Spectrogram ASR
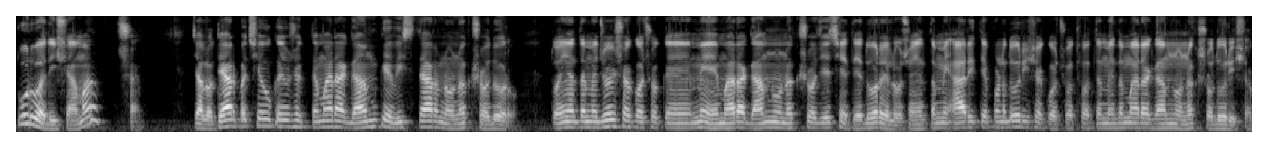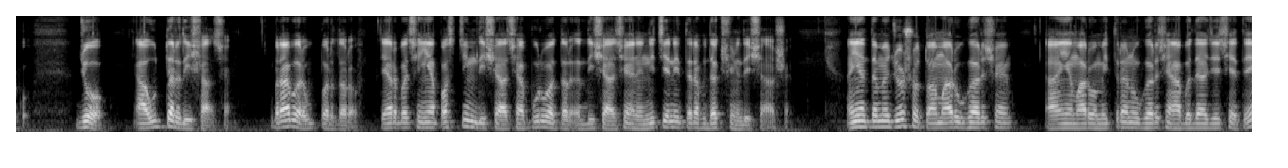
પૂર્વ દિશામાં છે. ચાલો, ત્યાર પછી એવું કહ્યું છે કે તમારા ગામ કે વિસ્તારનો નકશો દોરો. તો અહીંયા તમે જોઈ શકો છો કે મેં મારા ગામનો નકશો જે છે તે દોરેલો છે. અહીંયા તમે આ રીતે પણ દોરી શકો છો અથવા તમે તમારા ગામનો નકશો દોરી શકો. જો આ ઉત્તર દિશા છે, બરાબર ઉપર તરફ. ત્યાર પછી અહીંયા પશ્ચિમ દિશા છે, આ પૂર્વ દિશા છે અને નીચેની તરફ દક્ષિણ દિશા છે અહીંયા તમે જોશો તો આ મારું ઘર છે, આ અહીંયા મારો મિત્રનું ઘર છે, આ બધા જે છે તે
